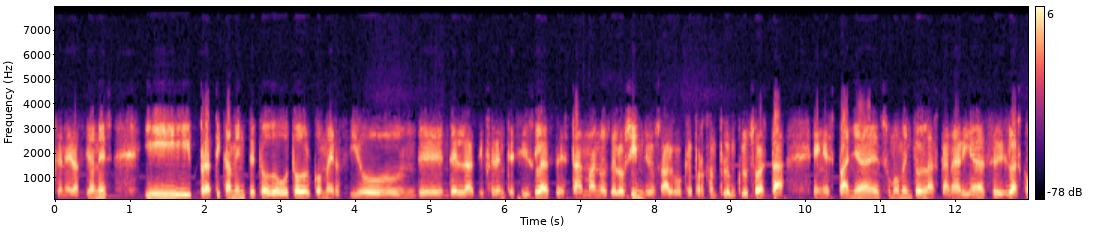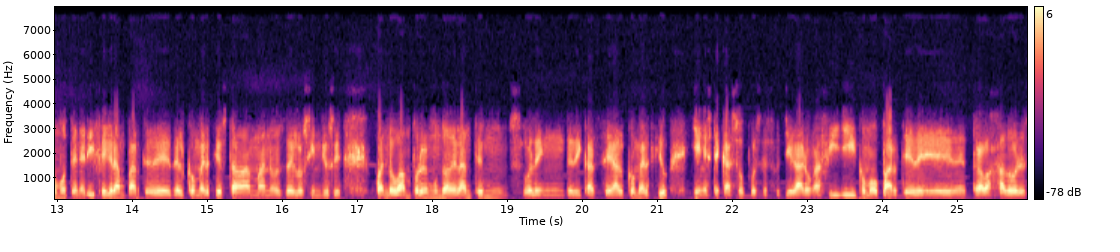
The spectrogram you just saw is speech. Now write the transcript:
generaciones y prácticamente todo, todo el comercio de, de las diferentes islas está en manos de los indios, algo que por ejemplo incluso hasta en España en su momento en las Canarias, islas como Tenerife, gran parte del comercio estaba en manos de los indios. Cuando van por el mundo adelante mm, suelen dedicarse al comercio y en este caso pues eso, llegaron a Fiji como parte de trabajadores,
